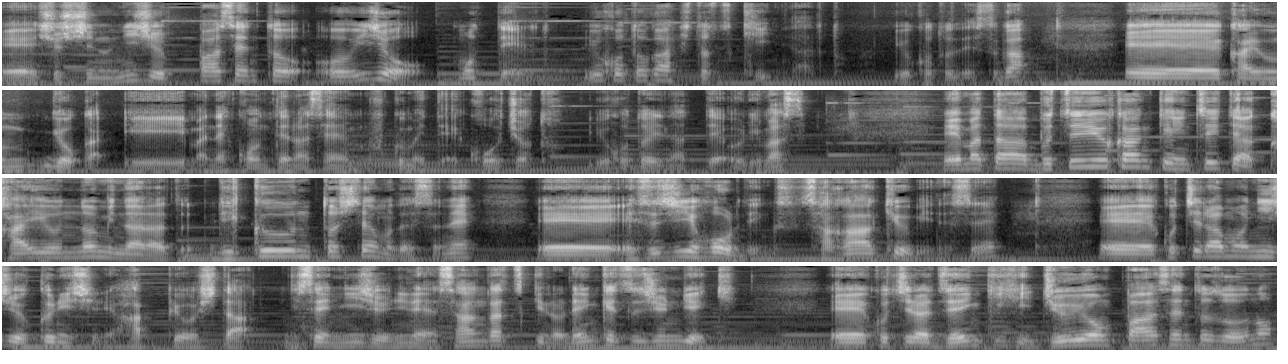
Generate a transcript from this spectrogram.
えー、出資の20%以上持っているということが一つキーになるということですが、えー、海運業界、今ね、コンテナ船含めて好調ということになっております。えまた、物流関係については海運のみならず、陸運としてもですね、えー、SG ホールディングス、佐川急便ですね。えー、こちらも29日に発表した2022年3月期の連結純利益。えー、こちら前期比14%増の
